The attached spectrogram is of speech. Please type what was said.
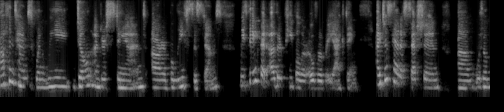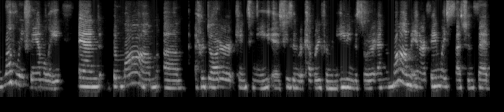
oftentimes when we don't understand our belief systems, we think that other people are overreacting. I just had a session um, with a lovely family and the mom, um, her daughter came to me, and she's in recovery from an eating disorder. And the mom in our family session said,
